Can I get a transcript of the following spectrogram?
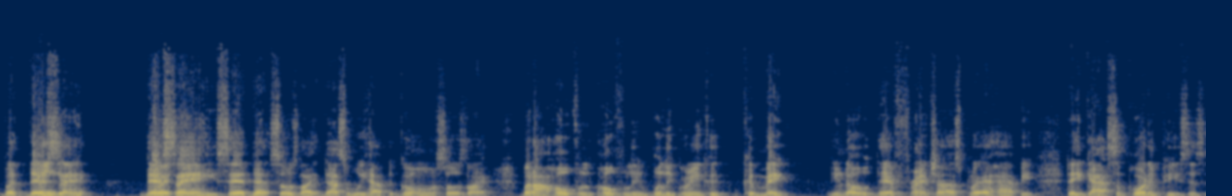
but they're He saying they're saying he said that. So it's like that's what we have to go on. So it's like, but I hopefully hopefully Willie Green could could make you know their franchise player happy. They got supporting pieces,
